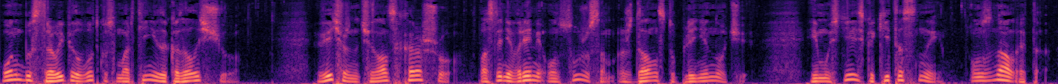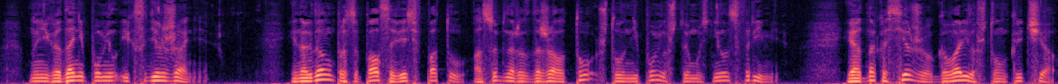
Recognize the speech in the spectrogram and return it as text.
Он быстро выпил водку с мартини и заказал еще. Вечер начинался хорошо. В последнее время он с ужасом ждал наступления ночи. Ему снились какие-то сны. Он знал это, но никогда не помнил их содержание. Иногда он просыпался весь в поту, особенно раздражало то, что он не помнил, что ему снилось в Риме. И однако Сержио говорил, что он кричал.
